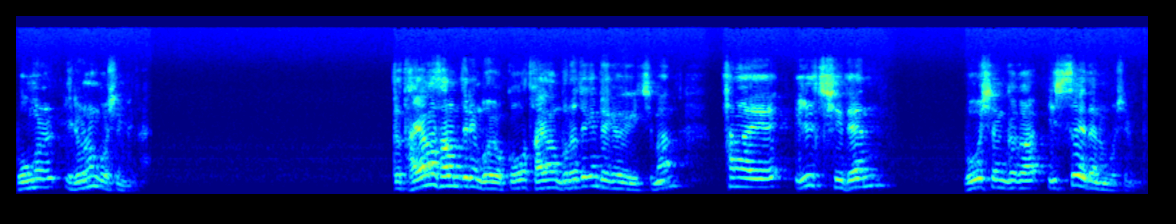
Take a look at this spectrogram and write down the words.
몸을 이루는 곳입니다. 다양한 사람들이 모였고 다양한 문화적인 배경이 있지만 하나의 일치된 무엇인가가 있어야 되는 곳입니다.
